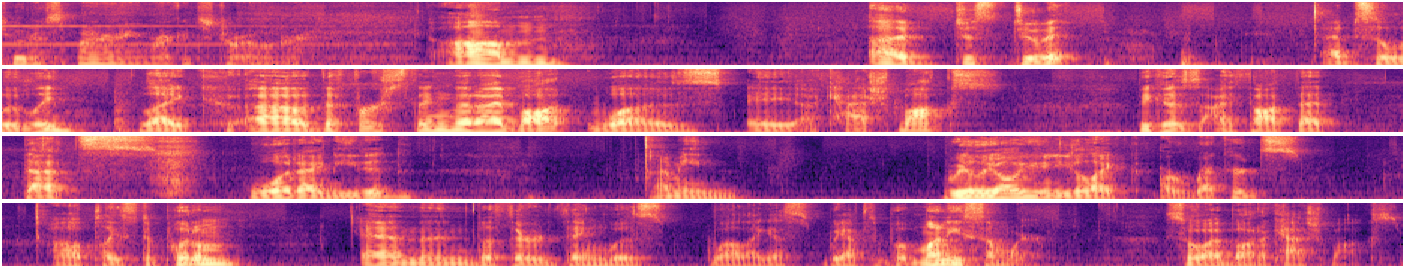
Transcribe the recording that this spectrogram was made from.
to an aspiring record store owner? Um, uh, just do it. Absolutely. Like uh, the first thing that I bought was a, a cash box because I thought that that's what I needed. I mean, really, all you need like are records, a place to put them, and then the third thing was, well, I guess we have to put money somewhere. So I bought a cash box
